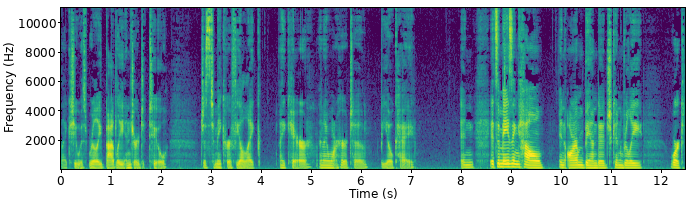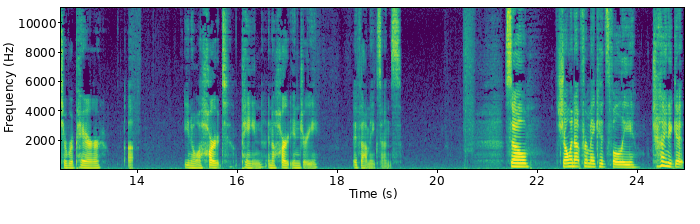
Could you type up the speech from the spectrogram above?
like she was really badly injured too. Just to make her feel like I care and I want her to be okay. And it's amazing how an arm bandage can really work to repair a, you know, a heart pain and a heart injury if that makes sense. So, showing up for my kids fully, trying to get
